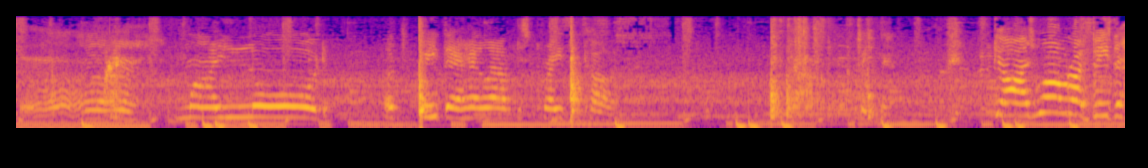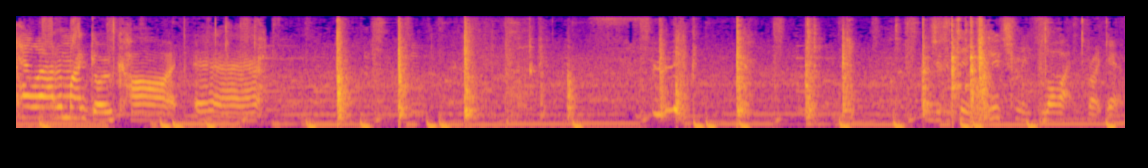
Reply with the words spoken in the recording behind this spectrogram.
My lord! Let's beat the hell out of this crazy car. Guys, why would I beat the hell out of my go kart? Uh, literally live right now.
